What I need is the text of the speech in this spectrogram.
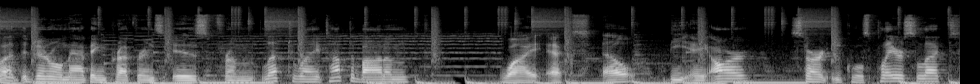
but the general mapping preference is from left to right, top to bottom, YXL, BAR, start equals player select,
